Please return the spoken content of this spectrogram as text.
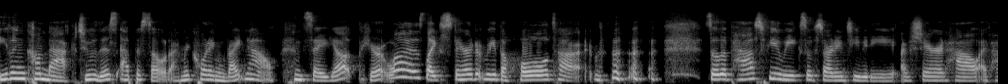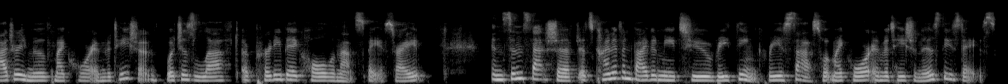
even come back to this episode I'm recording right now and say, Yep, here it was, like stared at me the whole time. so, the past few weeks of starting TBD, I've shared how I've had to remove my core invitation, which has left a pretty big hole in that space, right? And since that shift, it's kind of invited me to rethink, reassess what my core invitation is these days.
